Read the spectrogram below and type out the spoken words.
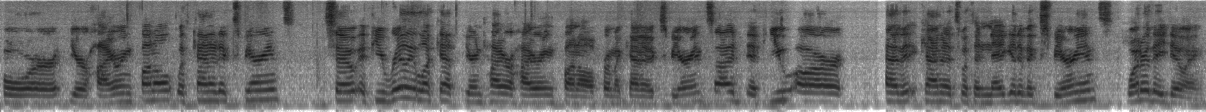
for your hiring funnel with candidate experience. So if you really look at your entire hiring funnel from a candidate experience side, if you are having candidates with a negative experience, what are they doing?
